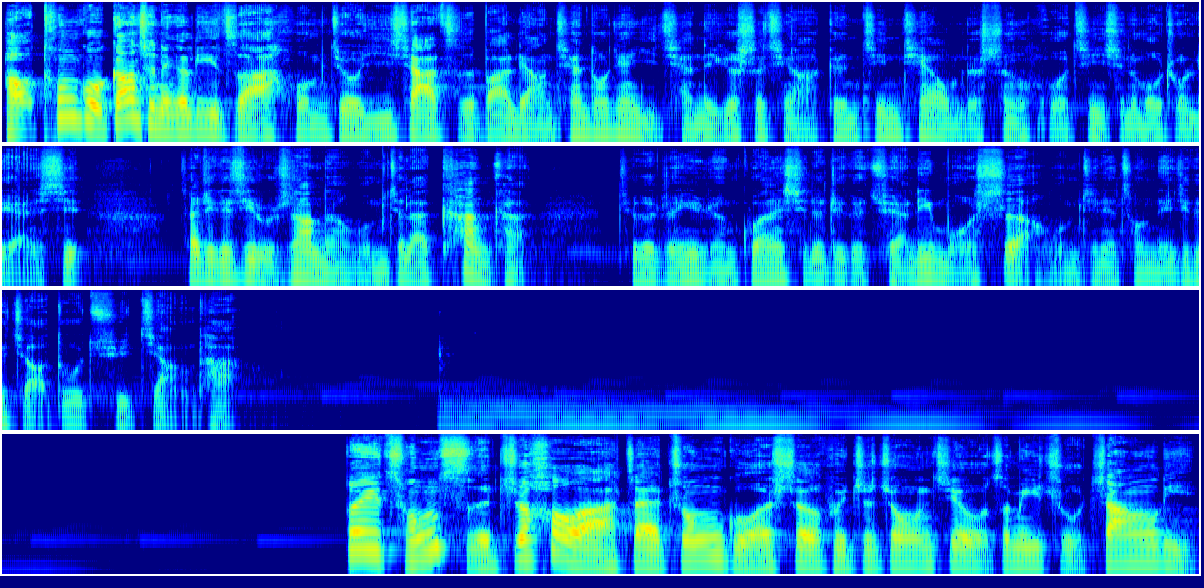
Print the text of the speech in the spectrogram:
好，通过刚才那个例子啊，我们就一下子把两千多年以前的一个事情啊，跟今天我们的生活进行了某种联系。在这个基础之上呢，我们就来看看。这个人与人关系的这个权力模式啊，我们今天从哪几个角度去讲它？所以从此之后啊，在中国社会之中就有这么一组张力，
